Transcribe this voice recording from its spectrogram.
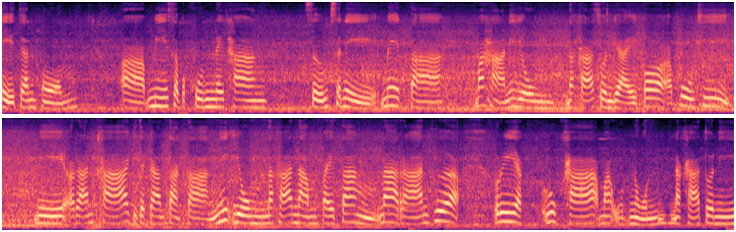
น่ห์จันหอม มีสรรพคุณในทางเสริมเสน่ห์เมตตามหานิยมนะคะ ส่วนใหญ่ก็ผู้ที่มีร้านค้ากิจการต่างๆ นิยมนะคะนำไปตั้งหน้าร้านเพื่อเรียกลูกค้ามาอุดหนุนนะคะ ตัวนี้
